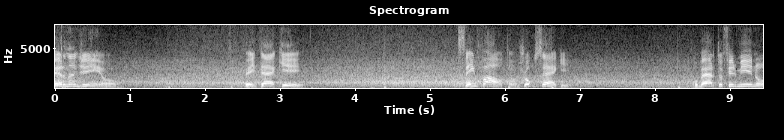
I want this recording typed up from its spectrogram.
Fernandinho. Bentec. Sem falta, o jogo segue. Roberto Firmino.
